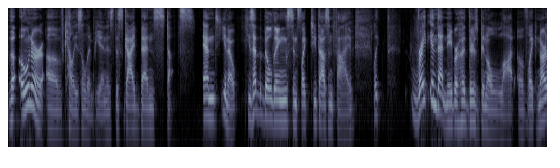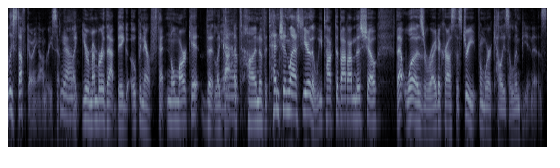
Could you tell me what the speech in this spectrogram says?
the owner of Kelly's Olympian is this guy, Ben Stutz. And, you know, he's had the building since like 2005. Like, right in that neighborhood, there's been a lot of like gnarly stuff going on recently. Yeah. Like, you remember that big open air fentanyl market that like got a ton of attention last year that we talked about on this show? That was right across the street from where Kelly's Olympian is.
